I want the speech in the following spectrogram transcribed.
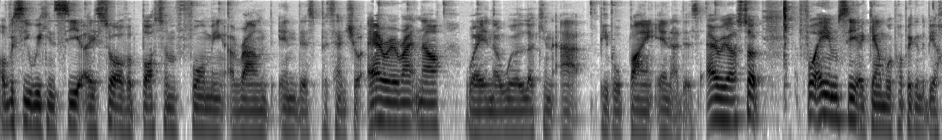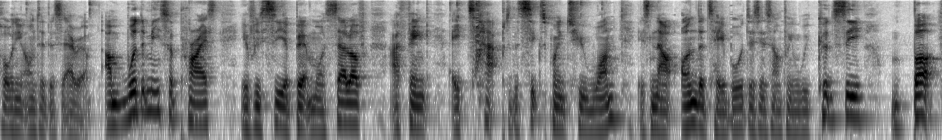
obviously we can see a sort of a bottom forming around in this potential area right now where you know we're looking at people buying in at this area. So for AMC again we're probably going to be holding onto this area. I wouldn't be surprised if we see a bit more sell-off. I think a tap to the 6.21 is now on the table. This is something we could see. But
